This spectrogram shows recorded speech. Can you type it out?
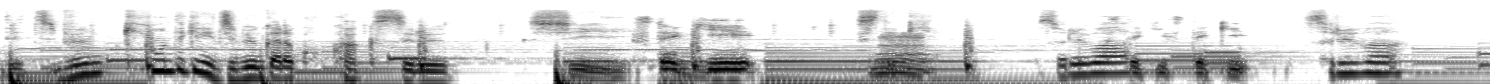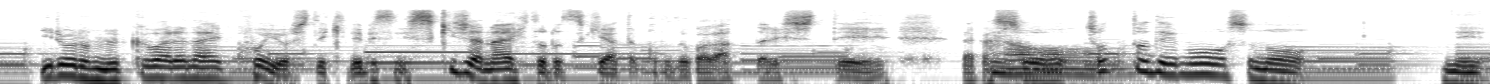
で、自分、基本的に自分から告白するし、素敵。素敵。うそれは素、敵素敵。それはいろいろ報われない恋をしてきて、別に好きじゃない人と付き合ったこととかがあったりして、だからそう、ちょっとでも、その、ね、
